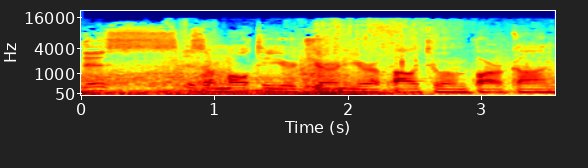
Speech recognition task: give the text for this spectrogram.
This is a multi-year journey you're about to embark on.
